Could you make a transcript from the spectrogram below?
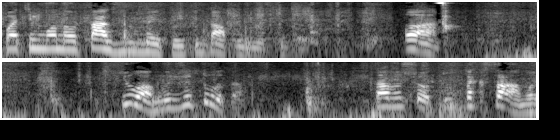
Потім можна отак зробити і туди повісти. О! Все, ми вже тут. Та ви що, тут так само.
